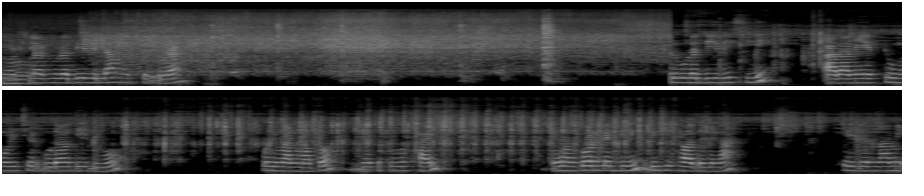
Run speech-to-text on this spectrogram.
মশলার গুঁড়া দিয়ে দিলাম মরিচের গুঁড়া। গুঁড়া দিয়ে দিছি। আর আমি একটু মরিচের গুঁড়াও দিয়ে দেবো পরিমাণ মতো, যতটুকু খাই। এখন গরমের দিন, বেশি খাওয়া যাবে না। সেই জন্য আমি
